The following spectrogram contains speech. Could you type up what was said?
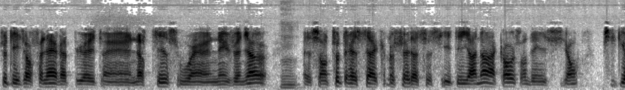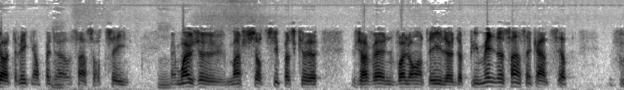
tous les orphelins auraient pu être un artiste ou un ingénieur. Mm. Ils sont tous restés accrochés à la société. Il y en a encore sont des institutions psychiatriques qui n'ont pas s'en sortir. Mais moi, je, je m'en suis sorti parce que j'avais une volonté. Là, depuis 1957, je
